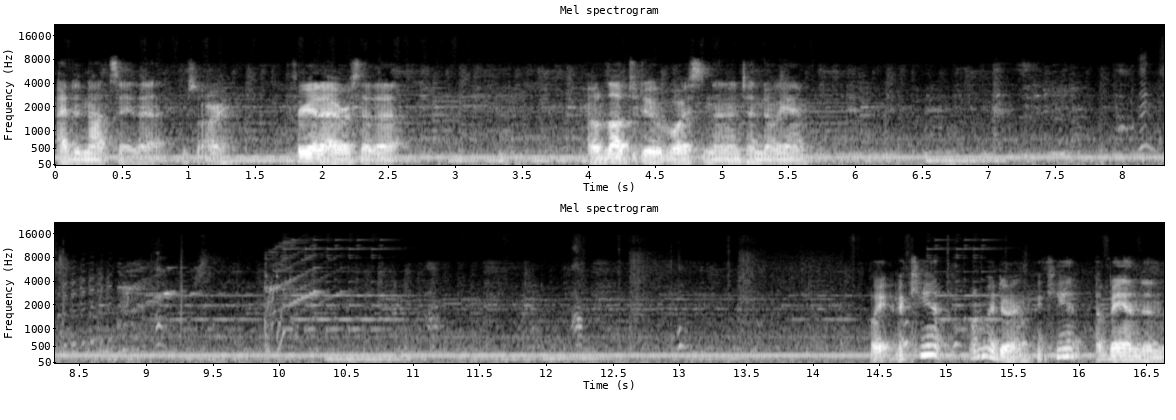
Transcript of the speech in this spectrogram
I did not say that. I'm sorry. Forget I ever said that. I would love to do a voice in a Nintendo game. Wait, I can't. What am I doing? I can't abandon.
